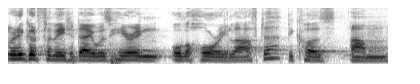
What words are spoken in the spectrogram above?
really good for me today was hearing all the hoary laughter because, um,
